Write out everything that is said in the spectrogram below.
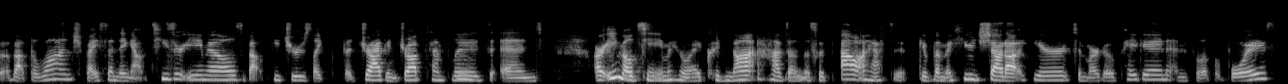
about the launch by sending out teaser emails about features like the drag and drop templates mm. and our email team, who I could not have done this without. I have to give them a huge shout out here to Margot Pagan and Philippa Boys.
